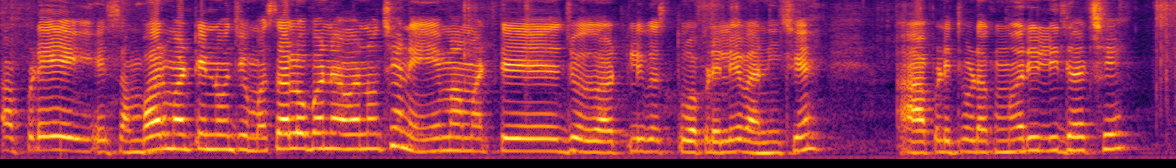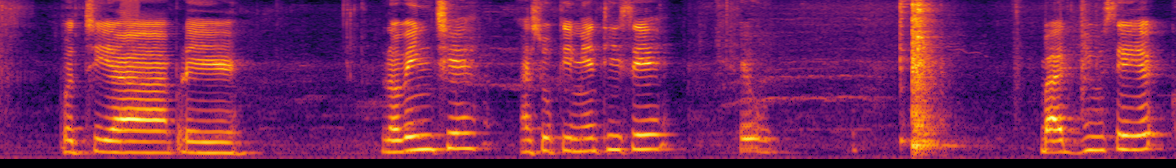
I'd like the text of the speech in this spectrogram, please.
આપણે સંભાર માટેનો જે મસાલો બનાવવાનો છે ને, એમાં માટે જો આટલી વસ્તુ આપણે લેવાની છે, આ આપણે થોડાક મરી લીધા છે, પછી આ આપણે લવિંગ છે, આ સૂકી મેથી છે, એવું. બાજ્યું છે એક,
